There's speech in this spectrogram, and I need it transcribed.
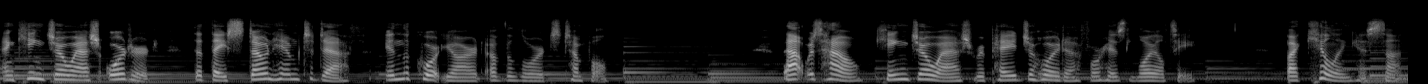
and King Joash ordered that they stone him to death in the courtyard of the Lord's temple. That was how King Joash repaid Jehoiada for his loyalty by killing his son.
